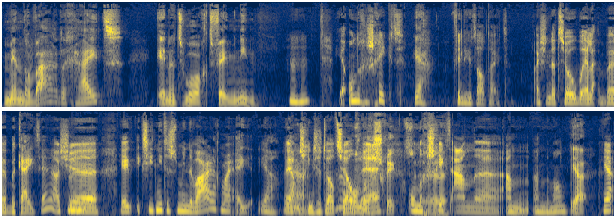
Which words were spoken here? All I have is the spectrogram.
minderwaardigheid in het woord feminien. Mhm. Ja, ondergeschikt Ja, vind ik het altijd. Als je dat zo be- be- bekijkt. Hè? Als je, ja, ik zie het niet als minderwaardig, maar eh, ja, ja, Ja. misschien is het wel hetzelfde. hè? Ondergeschikt. Ondergeschikt eh, aan, eh, aan, aan de man. ja, Ja.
